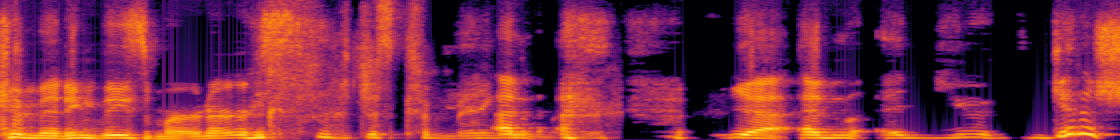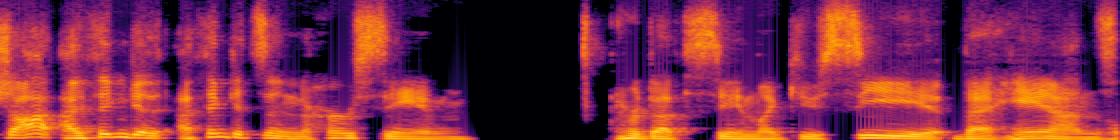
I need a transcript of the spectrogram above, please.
committing these murders. just committing And- yeah, and and you get a shot. I think it, I think it's in her scene, her death scene. Like you see the hands.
